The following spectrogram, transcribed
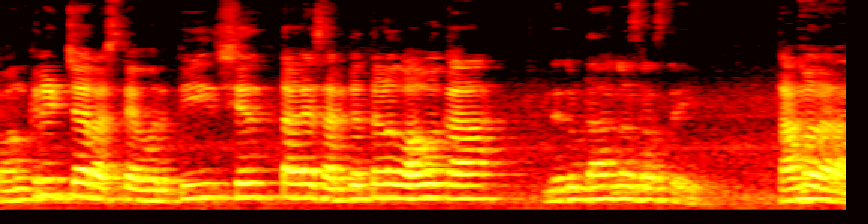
कॉन्क्रीटच्या रस्त्यावरती शेततळ्यासारखं तळ व्हावं का? नाही तो डान्स नसते थांबा जरा.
